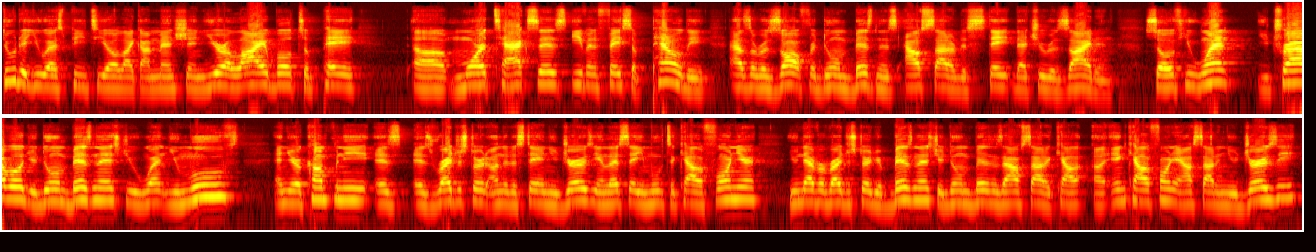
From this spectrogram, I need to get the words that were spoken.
through the USPTO like I mentioned you're liable to pay uh, more taxes even face a penalty as a result for doing business outside of the state that you reside in so if you went you traveled you're doing business you went you moved and your company is is registered under the state of New Jersey, and let's say you moved to California, you never registered your business, you're doing business outside of Cal- uh, in California, outside of New Jersey,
